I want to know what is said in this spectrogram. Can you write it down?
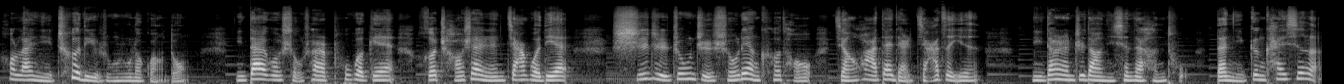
后来你彻底融入了广东。你戴过手串，铺过盖，和潮汕人加过爹，食指、中指熟练磕头，讲话带点夹子音。你当然知道你现在很土，但你更开心了。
